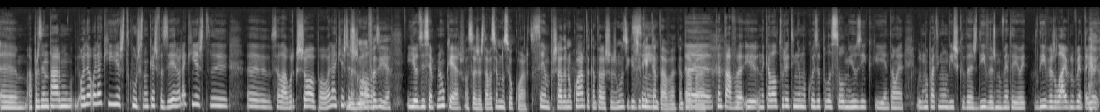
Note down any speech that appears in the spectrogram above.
eh, a apresentar-me: olha, olha aqui este curso, não queres fazer? Olha aqui este, eh, sei lá, workshop, ou olha aqui esta Mas escola. não fazia. E eu dizia sempre: não quero, Ou seja, estava sempre no seu quarto. sempre. Fechada no quarto a cantar as suas músicas e o que é Sim. que cantava? Cantava. Uh, cantava. E, naquela altura eu tinha uma coisa pela soul music e então é, o meu pai tinha um disco das Divas 98, Divas Live 98,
